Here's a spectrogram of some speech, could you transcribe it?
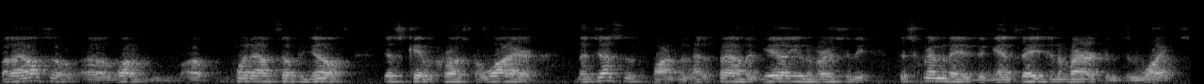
but I also uh, want to uh, point out something else. Just came across the wire. The Justice Department has found that Yale University discriminated against Asian Americans and whites,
